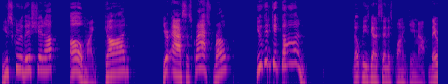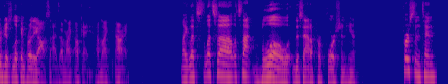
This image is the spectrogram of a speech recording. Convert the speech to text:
You screw this shit up? Oh my god. Your ass is grass, bro. You could get gone. Nope, he's gonna send his punting team out. They were just looking for the offsides. I'm like, okay. I'm like, all right. Like let's let's uh let's not blow this out of proportion here. First and 10,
